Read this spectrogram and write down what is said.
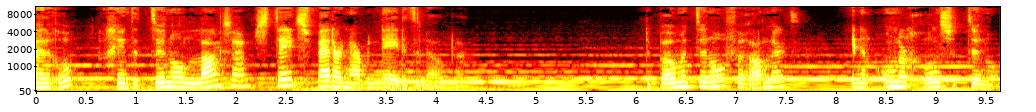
Verderop begint de tunnel langzaam steeds verder naar beneden te lopen. De bomentunnel verandert in een ondergrondse tunnel.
